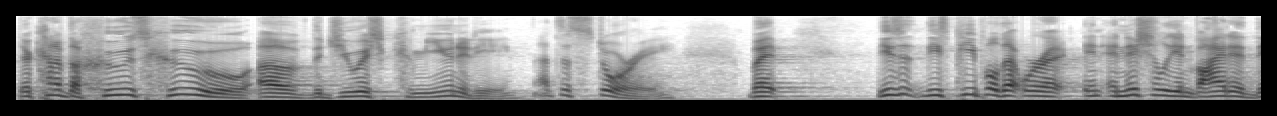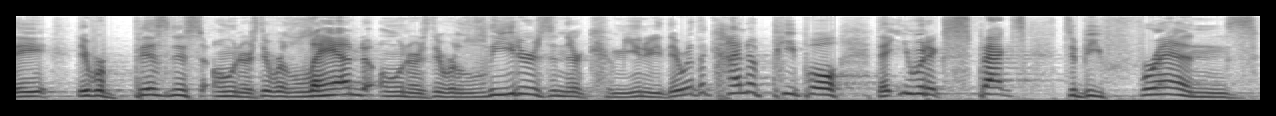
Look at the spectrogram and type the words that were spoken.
they're kind of the who's who of the Jewish community. That's a story. But these, these people that were initially invited, they, they were business owners, they were land owners, they were leaders in their community. They were the kind of people that you would expect to be friends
